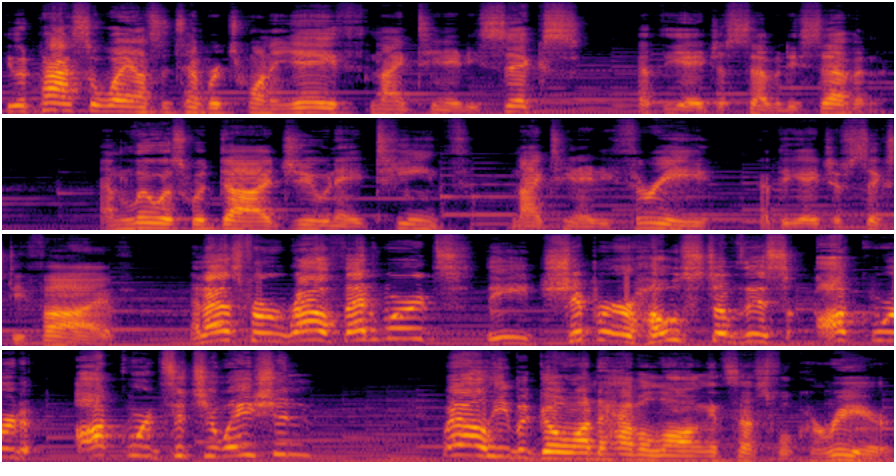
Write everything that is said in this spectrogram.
He would pass away on September 28, 1986, at the age of 77, and Lewis would die June 18, 1983, at the age of 65. And as for Ralph Edwards, the chipper host of this awkward, awkward situation, well, he would go on to have a long and successful career,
